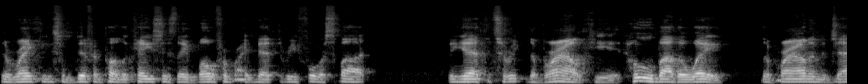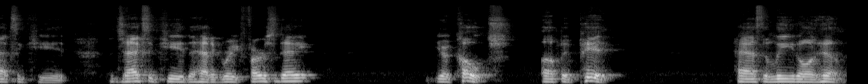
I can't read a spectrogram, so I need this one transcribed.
the rankings from different publications, they both are right in that three, four spot. Then you have the the Brown kid, who, by the way, the Brown and the Jackson kid, the Jackson kid that had a great first day, your coach up at Pitt has the lead on him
